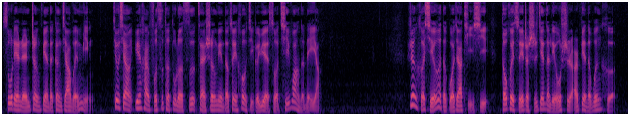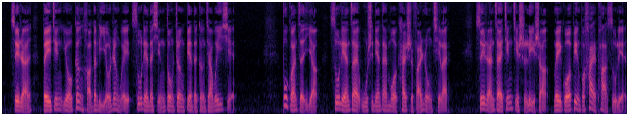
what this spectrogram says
苏联人正变得更加文明，就像约翰·福斯特·杜勒斯在生命的最后几个月所期望的那样。任何邪恶的国家体系都会随着时间的流逝而变得温和。虽然北京有更好的理由认为苏联的行动正变得更加危险，不管怎样，苏联在五十年代末开始繁荣起来。虽然在经济实力上，美国并不害怕苏联，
